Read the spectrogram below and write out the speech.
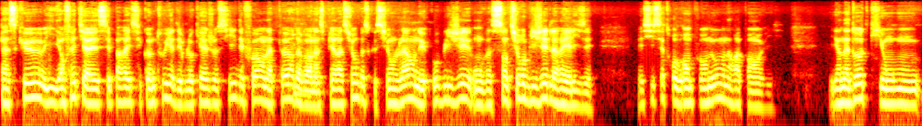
parce que, en fait, c'est pareil, c'est comme tout, il y a des blocages aussi. Des fois, on a peur d'avoir l'inspiration parce que si on l'a, on est obligé, on va se sentir obligé de la réaliser. Et si c'est trop grand pour nous, on n'aura pas envie. Il y en a d'autres qui ont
